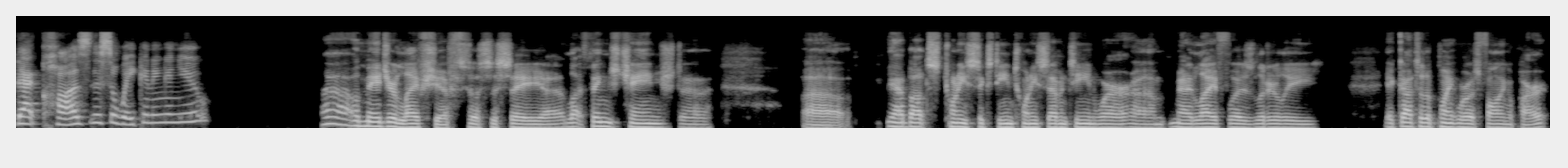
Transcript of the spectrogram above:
that caused this awakening in you? Uh, a major life shift. So to say, uh, things changed. Uh, uh, yeah, about 2016, 2017, where um, my life was literally, it got to the point where it was falling apart,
